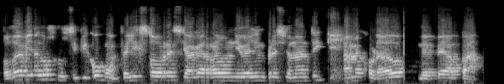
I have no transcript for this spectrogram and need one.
Todavía los justifico con Félix Torres que ha agarrado un nivel impresionante y que ha mejorado de pe a pa.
